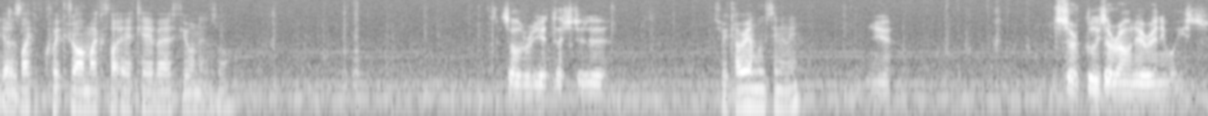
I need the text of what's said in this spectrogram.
Yeah, there's like a quick draw mag for AK there if you want it as well. It's already attached to the. Should we carry on looting in here? Yeah. The circle is around here, anyways.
